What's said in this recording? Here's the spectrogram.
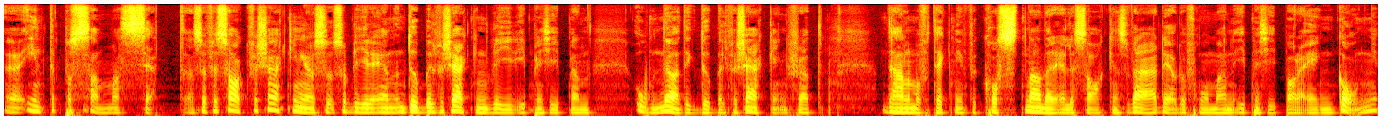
Eh, inte på samma sätt. Alltså för sakförsäkringar så, så blir en, en dubbelförsäkring blir i princip en onödig dubbelförsäkring för att det handlar om att få täckning för kostnader eller sakens värde och då får man i princip bara en gång.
